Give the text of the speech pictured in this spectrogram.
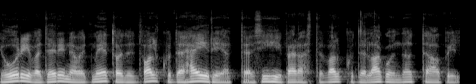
ja uurivad erinevaid meetodeid valkude häirijate ja sihipäraste valkude lagundajate abil.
